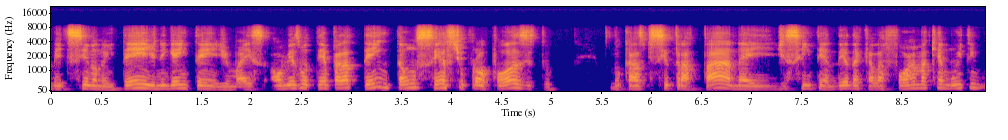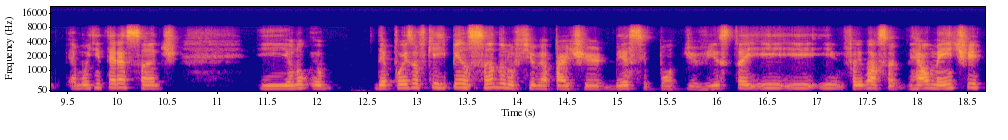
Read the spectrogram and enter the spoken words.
Medicina não entende, ninguém entende, mas ao mesmo tempo ela tem então um senso de propósito, no caso de se tratar né, e de se entender daquela forma, que é muito, é muito interessante. E eu, não, eu depois eu fiquei pensando no filme a partir desse ponto de vista e, e, e falei, nossa, realmente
